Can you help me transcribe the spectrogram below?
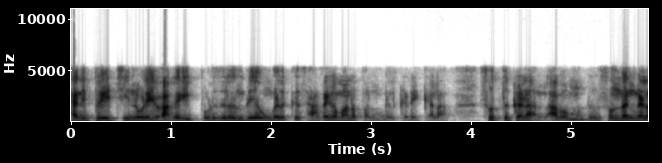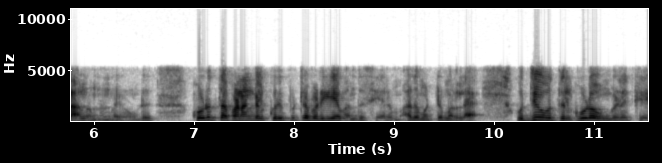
சனிப்பயிற்சியின் நுழைவாக இப்பொழுதிலிருந்தே உங்களுக்கு சாதகமான பலன்கள் கிடைக்கலாம். சொத்துக்களால் லாபம் உண்டு சொந்தங்களாலும் நன்மை உண்டு. கொடுத்த பணங்கள் குறிப்பிட்டபடியே வந்து சேரும். அது மட்டுமல்ல உத்தியோகத்தில் கூட உங்களுக்கு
